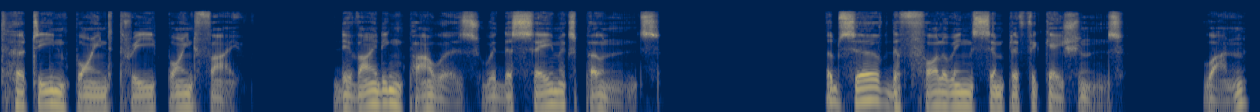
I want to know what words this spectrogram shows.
13.3.5 Dividing powers with the same exponents Observe the following simplifications. 1.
